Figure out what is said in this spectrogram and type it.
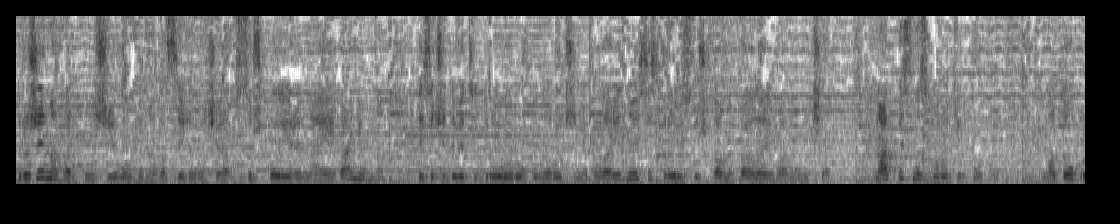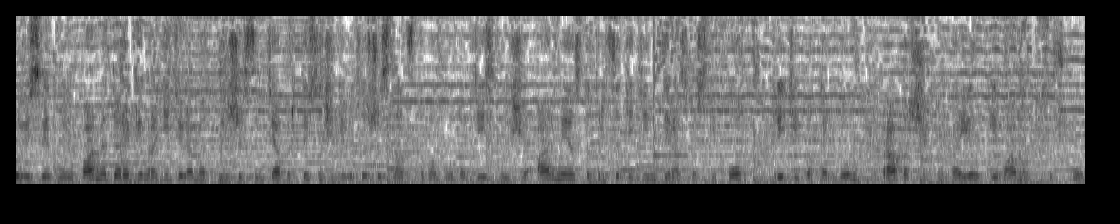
Дружина Гаркуші Логвина Васильовича Сушко Ірина Іванівна 1902 року народження була рідною сестрою Сушка Михайла Івановича. Надпис на звороті фото. На добрую и светлую память дорогим родителям отмышек сентябрь 1916 года. Действующая армия 131, Тираспольский хор, 3 батальйон, прапорщик Михаил Іванов Сушко.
